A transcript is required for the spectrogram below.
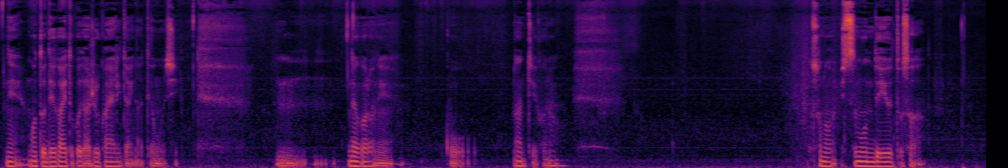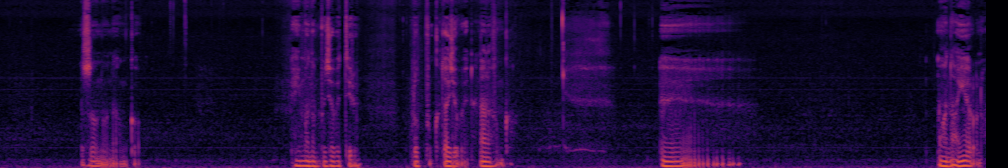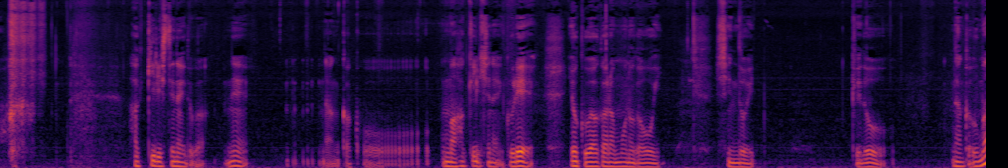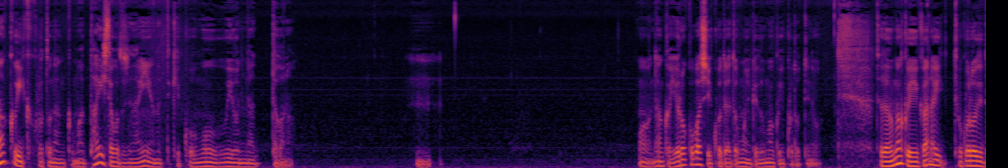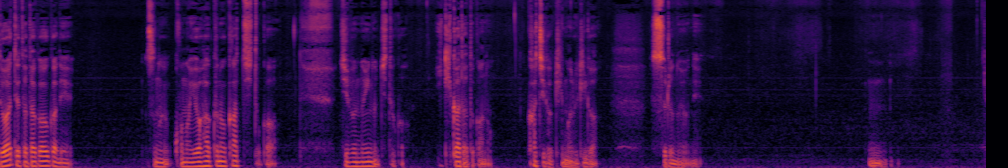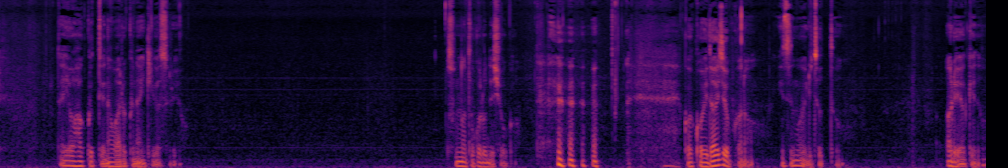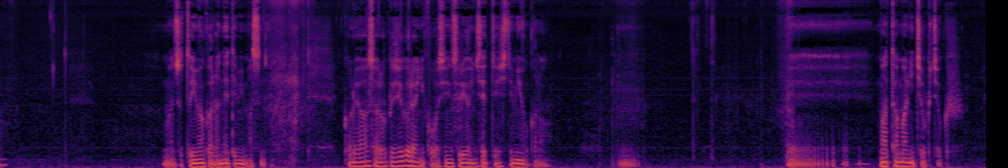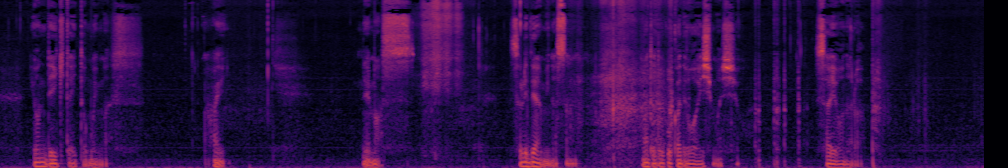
ねもっとでかいとこであるかやりたいなって思うし。うん。だからねこうなんていうかな。その質問で言うとさそのなんかえ今何分喋ってる？6分か。大丈夫やな。7分かえー、まあなんやろな。はっきりしてないとかね。なんかこうまあはっきりしてない。グレー。よくわからんものが多い。しんどい。けどなんかうまくいくことなんかまあ大したことじゃないんやなって結構思うようになったかな。うん。まあなんか喜ばしいことやと思うんやけどうまくいくことっていうのは。ただうまくいかないところでどうやって戦うかでそのこの余白の価値とか自分の命とか生き方とかの価値が決まる気がするのよね。うん。余白っていうのは悪くない気がするよ。そんなところでしょうか。これ声大丈夫かな？いつもよりちょっとあれやけど。まあちょっと今から寝てみますね。これ朝6時ぐらいに更新するように設定してみようかな。うん。えー、まあたまにちょくちょく読んでいきたいと思います。はい。寝ます。それでは皆さんまたどこかでお会いしましょう。さようなら。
